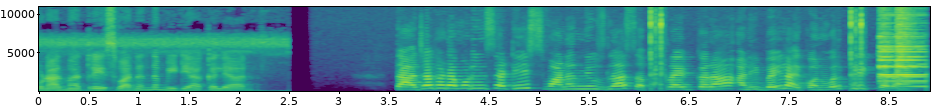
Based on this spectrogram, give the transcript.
कुणाल म्हात्रे स्वानंद मीडिया कल्याण. ताज्या घडामोडींसाठी स्वानंद न्यूजला सबस्क्राईब करा आणि बेल आयकॉनवर क्लिक करा.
